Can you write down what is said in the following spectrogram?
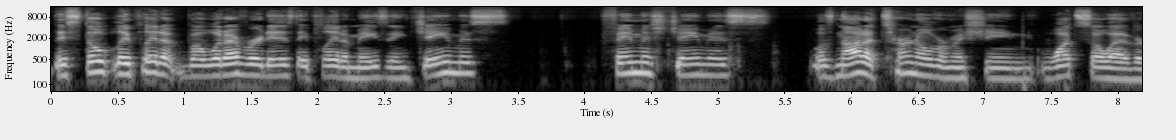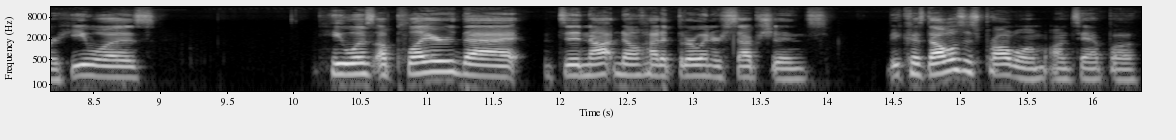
they still they played it, but whatever it is, they played amazing. Jameis, famous Jameis, was not a turnover machine whatsoever. He was he was a player that did not know how to throw interceptions because that was his problem on Tampa.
